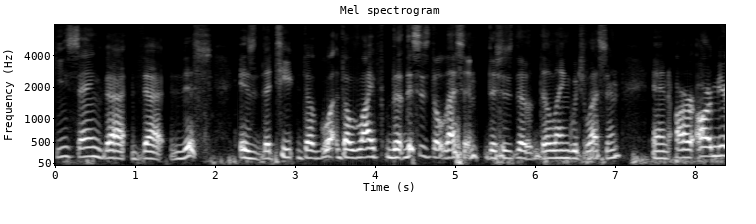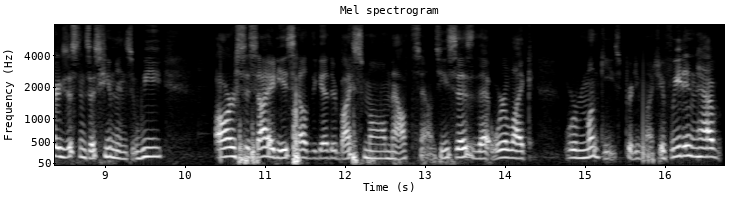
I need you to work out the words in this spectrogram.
he's saying that that this is the te- the the life the, this is the lesson. This is the the language lesson, and our our mere existence as humans, we our society is held together by small mouth sounds. He says that we're like we're monkeys pretty much. If we didn't have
